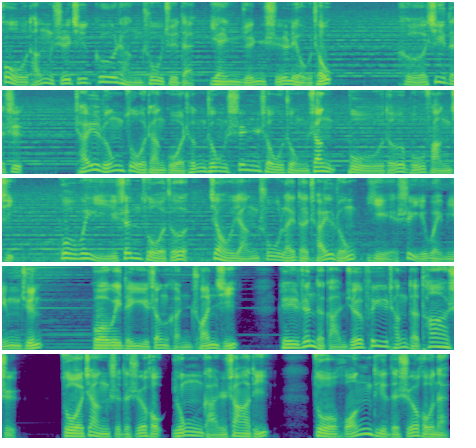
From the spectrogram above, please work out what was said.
后唐时期割让出去的燕云十六州，可惜的是，柴荣作战过程中身受重伤，不得不放弃。郭威以身作则，教养出来的柴荣也是一位明君。郭威的一生很传奇，给人的感觉非常的踏实。做将士的时候勇敢杀敌，做皇帝的时候呢，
